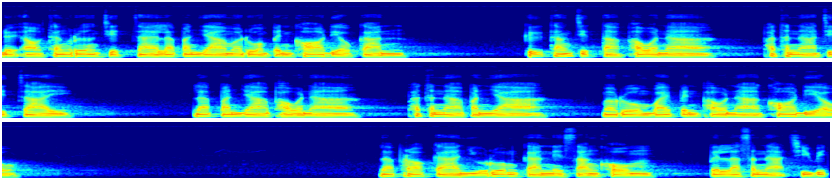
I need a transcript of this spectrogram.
โดยเอาทั้งเรื่องจิตใจและปัญญามารวมเป็นข้อเดียวกัน คือทั้งจิตตภาวนา พัฒนาจิตใจ และปัญญาภาวนา พัฒนาปัญญามารวมไว้เป็นภาวนาข้อเดียว และเพราะการอยู่ร่วมกันในสังคมเป็นลักษณะชีวิต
